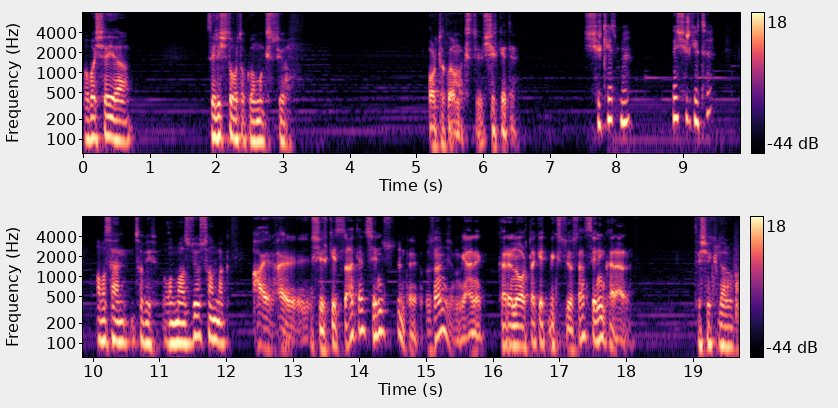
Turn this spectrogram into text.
Baba şey ya... Zeliş de ortak olmak istiyor. Ortak olmak istiyor şirkete. Şirket mi? Ne şirketi? Ama sen tabii olmaz diyorsan bak... Hayır, hayır. Şirket zaten senin üstünde Ozan'cığım. Yani karını ortak etmek istiyorsan senin kararın. Teşekkürler baba.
